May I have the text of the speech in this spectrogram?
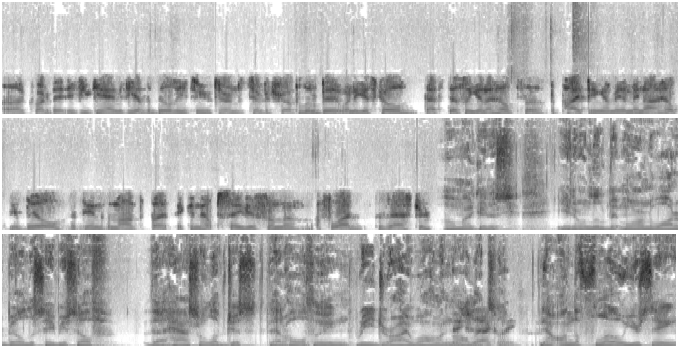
uh, quite a bit if you can. If you have the ability to turn the temperature up a little bit when it gets cold, that's definitely going to help the, the piping. I mean, it may not help your bill at the end of the month, but it can help save you from a, a flood disaster. Oh my goodness. You know, a little bit more on the water bill to save yourself the hassle of just that whole thing, re-drywall and all Exactly. that stuff. Now, on the flow, you're saying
